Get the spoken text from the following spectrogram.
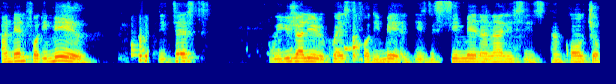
And then for the male, the test we usually request for the male is the semen analysis and culture.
